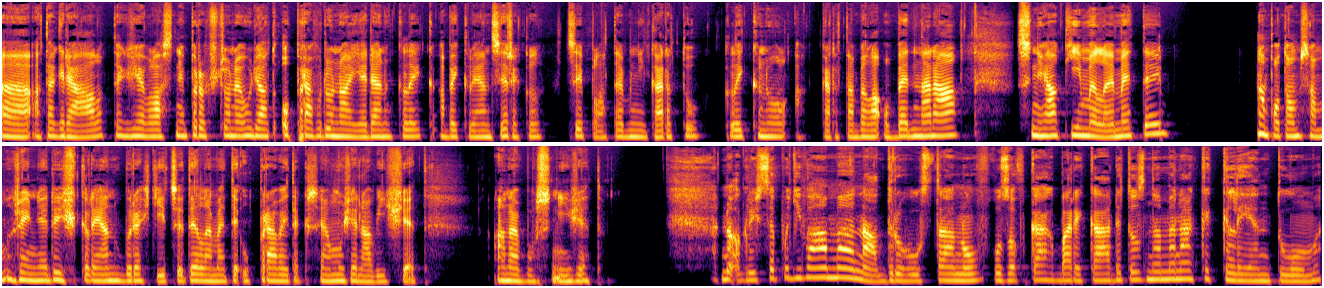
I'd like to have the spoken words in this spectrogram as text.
a tak dál. Takže vlastně proč to neudělat opravdu na jeden klik, aby klient si řekl, chci platební kartu, kliknul a karta byla objednaná s nějakými limity. A potom samozřejmě, když klient bude chtít si ty limity upravit, tak se je může navýšit anebo snížit. No a když se podíváme na druhou stranu v úzovkách barikády, to znamená ke klientům,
